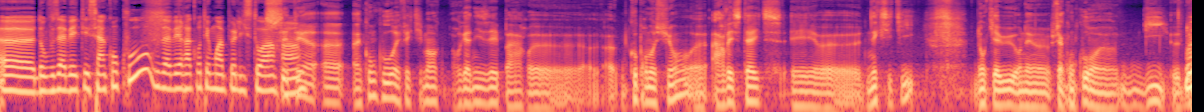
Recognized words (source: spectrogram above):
euh, donc vous avez été c'est un concours, vous avez racontez-moi un peu l'histoire. C'était hein. un, un- un concours effectivement organisé par euh, une copromotion, euh, Harvey States et euh, Nexity. Donc il y a eu, on est, c'est un concours euh, dit euh, de Oui,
